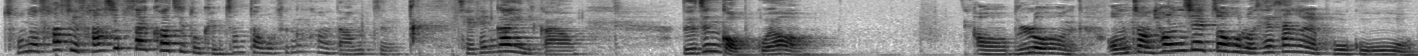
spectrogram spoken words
저는 사실 40살까지도 괜찮다고 생각하는데 아무튼 제 생각이니까요. 늦은 거 없고요. 어, 물론 엄청 현실적으로 세상을 보고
